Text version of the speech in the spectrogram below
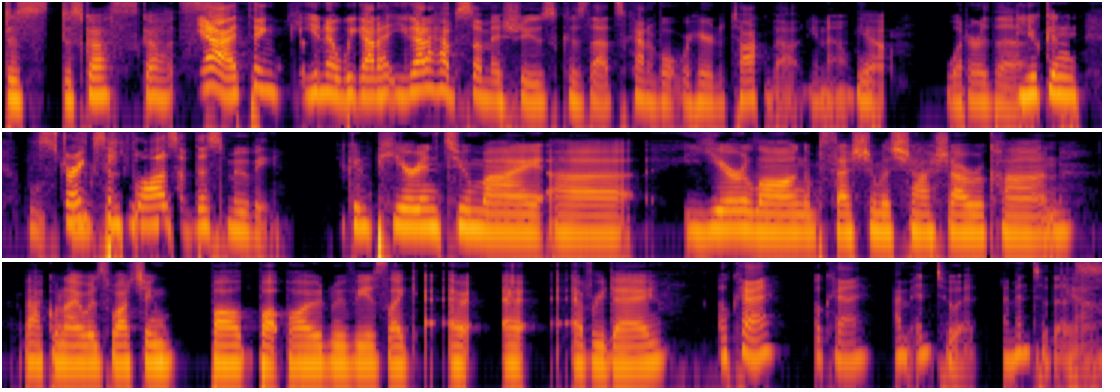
dis- discuss. discuss. yeah, I think you know we gotta you gotta have some issues because that's kind of what we're here to talk about. You know. Yeah. What are the you can strengths and flaws of this movie? you can peer into my uh, year long obsession with Shah Shah Rukh Khan back when I was watching Bollywood movies like e- e- every day. Okay. Okay. I'm into it. I'm into this.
